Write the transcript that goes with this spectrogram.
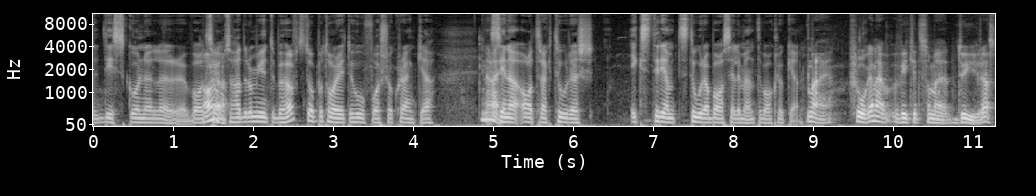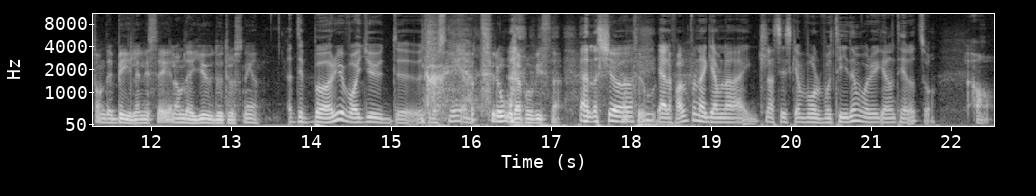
diskon eller vad Ja, som ja. så hade de ju inte behövt stå på torget i Hofors och cranka Nej. sina A-traktorers extremt stora baselement i bakluckan Nej. Frågan är vilket som är dyrast. Om det är bilen i sig eller om det är ljudutrustningen. Det bör ju vara ljudutrustningen Jag tror det på vissa. Annars Jag. I alla fall på den här gamla klassiska Volvo-tiden var det ju garanterat så Ja,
